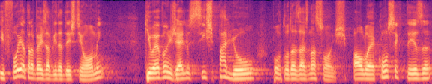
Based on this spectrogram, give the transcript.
e foi através da vida deste homem, que o Evangelho se espalhou por todas as nações. Paulo é, com certeza,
